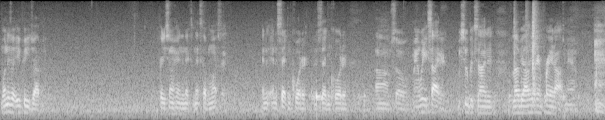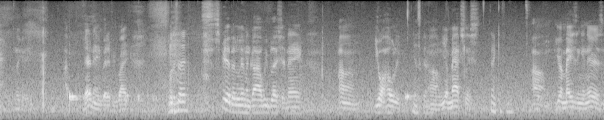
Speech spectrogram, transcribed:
when is your EP dropping? Pretty soon here in the next next couple months. In, in the second quarter. In the second quarter. Um, so man, we excited. We super excited. Love y'all. Go ahead and pray it out, man. Look at That name better be right. What is that? Spirit of the living God, we bless your name. Um, you are holy. Yes, God. Um, you're matchless. Thank you for. Um, you're amazing, and there is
